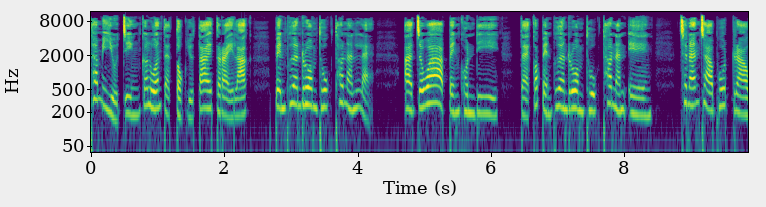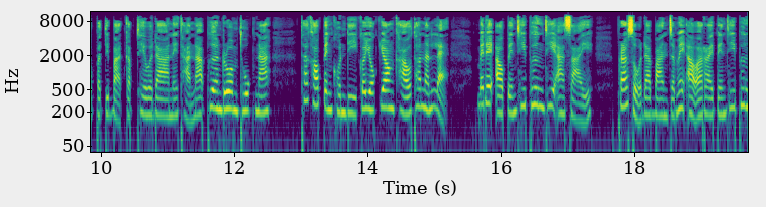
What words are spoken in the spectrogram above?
ถ้ามีอยู่จริงก็ล้วนแต่ตกอยู่ใต้ไตรลักษณ์ เป็นเพื่อนร่วมทุกข์เท่านั้นแหละ อาจจะว่าเป็นคนดี แต่ก็เป็นเพื่อนร่วมทุกข์เท่านั้นเอง ฉะนั้นชาวพุทธเราปฏิบัติกับเทวดาในฐานะเพื่อนร่วมทุกข์นะ ถ้าเขาเป็นคนดีก็ยกย่องเขาเท่านั้นแหละ ไม่ได้เอาเป็นที่พึ่งที่อาศัย พระโสดาบันจะไม่เอาอะไรเป็นที่พึ่ง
